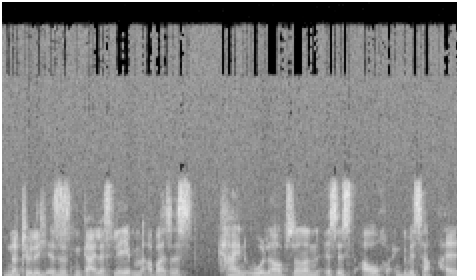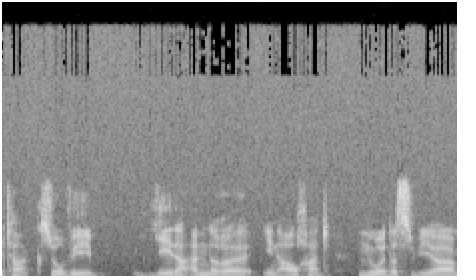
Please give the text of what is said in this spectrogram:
natürlich ist es ein geiles Leben, aber es ist kein Urlaub, sondern es ist auch ein gewisser Alltag, so wie jeder andere ihn auch hat. Nur, dass wir,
